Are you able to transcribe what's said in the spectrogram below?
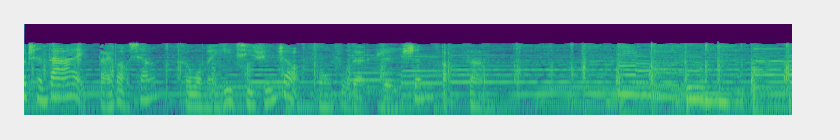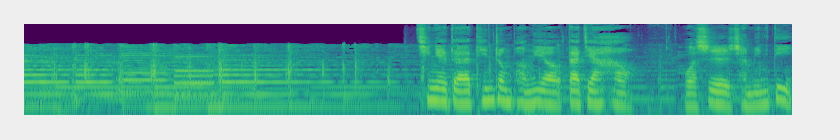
洛城大爱百宝箱，和我们一起寻找丰富的人生宝藏。亲爱的听众朋友，大家好，我是陈明娣，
